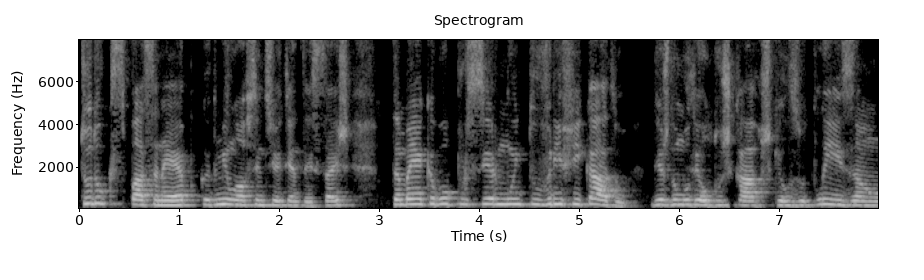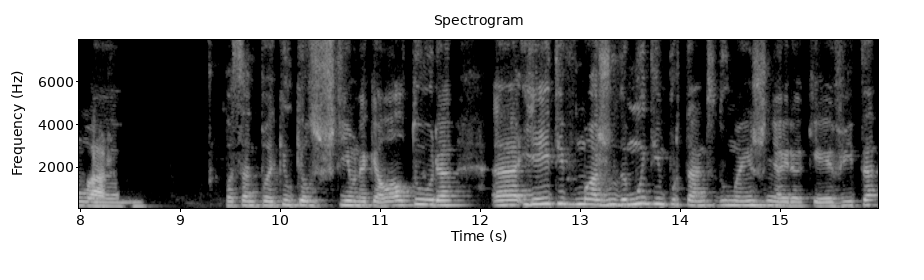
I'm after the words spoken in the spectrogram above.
tudo o que se passa na época de 1986 também acabou por ser muito verificado, desde o modelo dos carros que eles utilizam, claro. uh, passando por aquilo que eles vestiam naquela altura. Uh, e aí tive uma ajuda muito importante de uma engenheira, que é a Vita,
